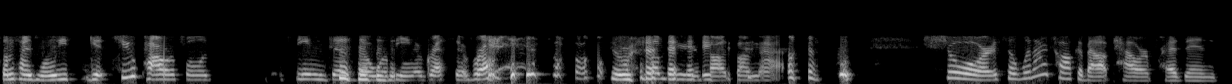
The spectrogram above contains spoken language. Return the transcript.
sometimes when we get too powerful, it seems as though we're being aggressive, right? so, right. I'd love to hear your thoughts on that. Sure. So when I talk about power presence,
